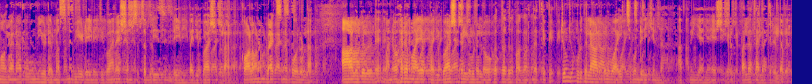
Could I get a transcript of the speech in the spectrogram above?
മൗലാന റൂമിയുടെ മസ്നബിയുടെയും ദിവാന ഷംസ് തബ്രീസിന്റെയും പരിഭാഷകളാണ്. കോളമൺ വാക്സിനെ പോലുള്ള ആളുകളുടെ മനോഹരമായ പരിഭാഷകളിലൂടെ ലോകത്തത് പകർന്നെത്തിയപ്പോൾ ഏറ്റവും കൂടുതൽ ആളുകൾ വായിച്ചുകൊണ്ടിരിക്കുന്ന ആത്മീയ അന്വേഷികൾ പല തലത്തിലുള്ളവർ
